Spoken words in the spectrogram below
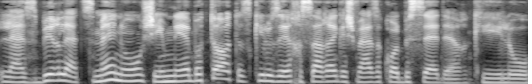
להסביר לעצמנו שאם נהיה בוטות, אז כאילו זה יהיה חסר רגש ואז הכל בסדר. כאילו,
